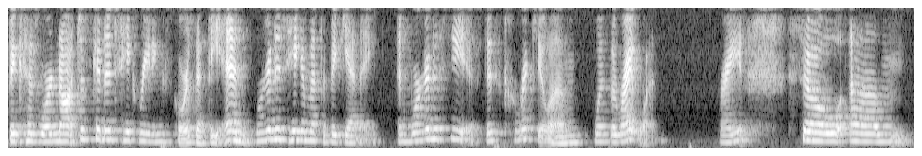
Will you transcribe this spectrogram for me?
because we're not just going to take reading scores at the end we're going to take them at the beginning and we're going to see if this curriculum was the right one right so um,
